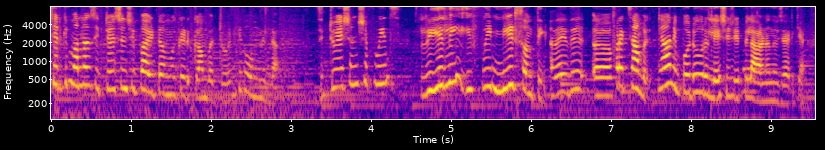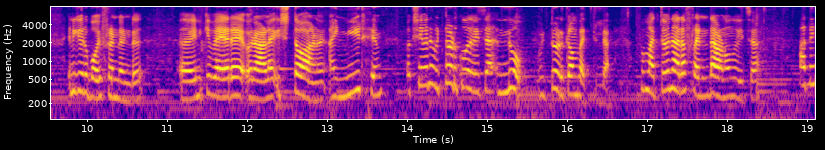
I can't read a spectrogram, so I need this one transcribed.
ശരിക്കും പറഞ്ഞാൽ സിറ്റുവേഷൻഷിപ്പായിട്ട് നമുക്ക് എടുക്കാൻ പറ്റുമോ? എനിക്ക് തോന്നുന്നില്ല. Situationship means really if we need something അതായത് ഫോർ എക്സാമ്പിൾ ഞാനിപ്പോൾ ഒരു റിലേഷൻഷിപ്പിലാണെന്ന് വിചാരിക്കാം. എനിക്കൊരു ബോയ് ഫ്രണ്ട് ഉണ്ട്. ആഹ് എനിക്ക് വേറെ ഒരാളെ ഇഷ്ടമാണ്. ഐ നീഡ് ഹിം പക്ഷേ ഇവനെ വിട്ടുകൊടുക്കുമോ എന്ന് ചോദിച്ചാൽ നോ വിട്ടുകൊടുക്കാൻ പറ്റില്ല. അപ്പോൾ മറ്റവൻ ആരാ ഫ്രണ്ട് ആണോ എന്ന് ചോദിച്ചാൽ അതെ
